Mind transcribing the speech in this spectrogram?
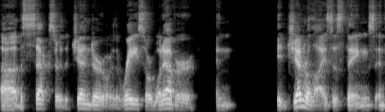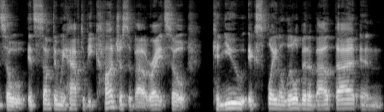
uh, the sex or the gender or the race or whatever, and it generalizes things, and so it's something we have to be conscious about, right? So, can you explain a little bit about that and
